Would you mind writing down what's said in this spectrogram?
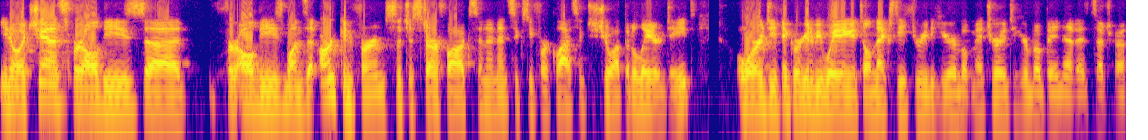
you know, a chance for all these uh, for all these ones that aren't confirmed, such as Star Fox and an N64 Classic, to show up at a later date? Or do you think we're going to be waiting until next E3 to hear about Metroid, to hear about Bayonetta, etc.?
